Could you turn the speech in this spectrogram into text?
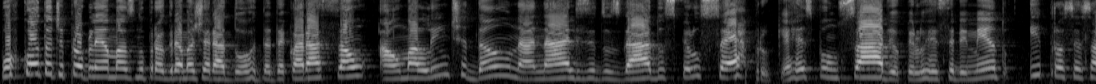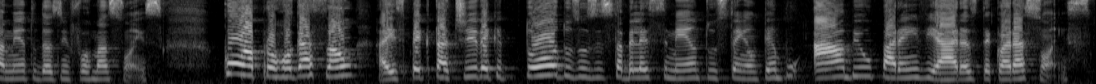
Por conta de problemas no programa gerador da declaração, há uma lentidão na análise dos dados pelo SERPRO, que é responsável pelo recebimento e processamento das informações. Com a prorrogação, a expectativa é que todos os estabelecimentos tenham tempo hábil para enviar as declarações.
